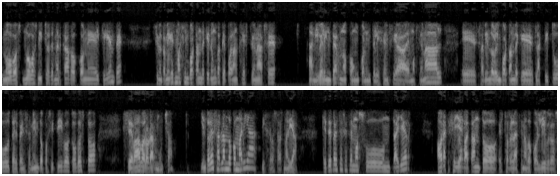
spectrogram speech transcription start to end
nuevos, nuevos nichos de mercado con el cliente, sino también es más importante que nunca que puedan gestionarse a nivel interno con, inteligencia emocional, eh, sabiendo lo importante que es la actitud, el pensamiento positivo, todo esto se va a valorar mucho. Y entonces hablando con María, dije, ostras, María, ¿qué te parece si hacemos un taller ahora que se lleva tanto esto relacionado con libros,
